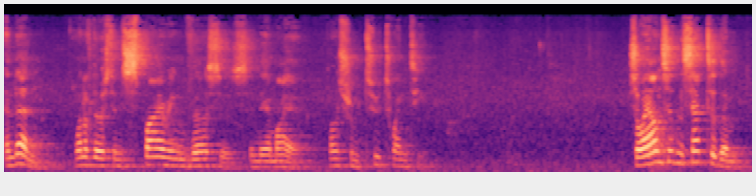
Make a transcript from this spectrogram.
And then, one of those inspiring verses in Nehemiah comes from 220. So I answered and said to them,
